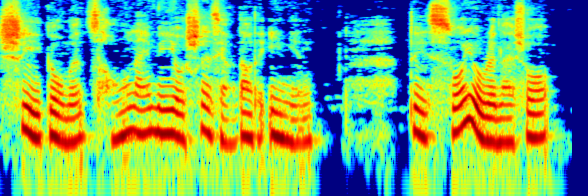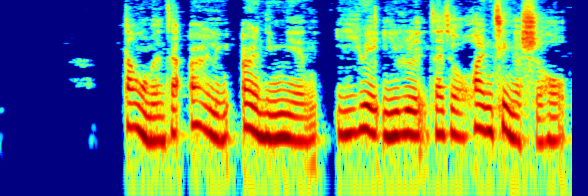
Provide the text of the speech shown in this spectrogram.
是一个我们从来没有设想到的一年。对所有人来说，当我们在二零二零年一月一日在这欢庆的时候，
